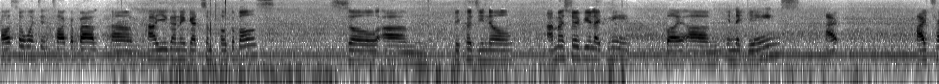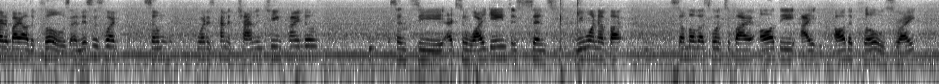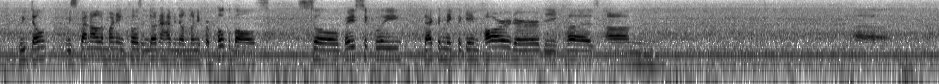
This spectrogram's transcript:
also want to talk about um, how you're gonna get some Pokeballs. So, um, because you know, I'm not sure if you're like me, but um, in the games, I I try to buy all the clothes, and this is what some what is kind of challenging, kind of, since the X and Y games is since we want to buy. Some of us want to buy all the I all the clothes, right? We don't. We spend all the money in clothes and don't have enough money for Pokeballs. So basically, that could make the game harder because um, uh,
